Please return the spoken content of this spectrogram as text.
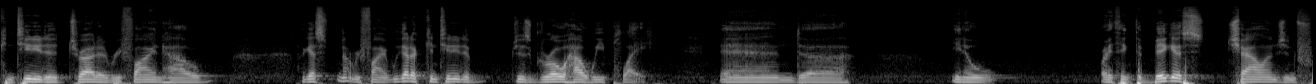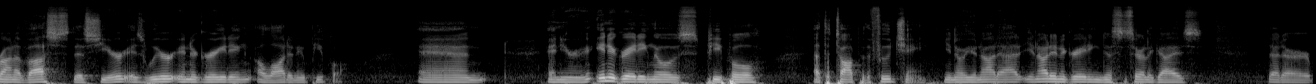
continue to try to refine how. I guess not refine. We got to continue to just grow how we play, and uh, you know, I think the biggest challenge in front of us this year is we're integrating a lot of new people, and and you're integrating those people at the top of the food chain. You know, you're not at, you're not integrating necessarily guys that are,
